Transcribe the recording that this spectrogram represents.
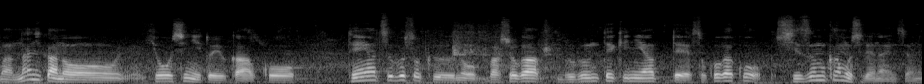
まあ、何かの拍子にというかこう転圧不足の場所が部分的にあってそこがこう沈むかもしれないんですよね。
